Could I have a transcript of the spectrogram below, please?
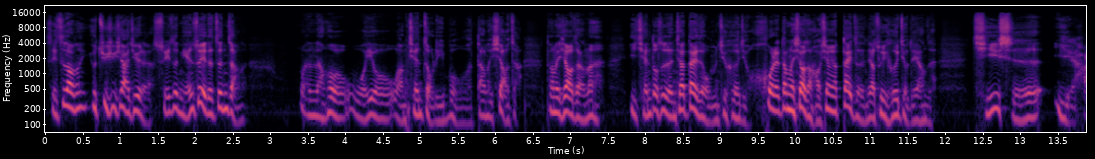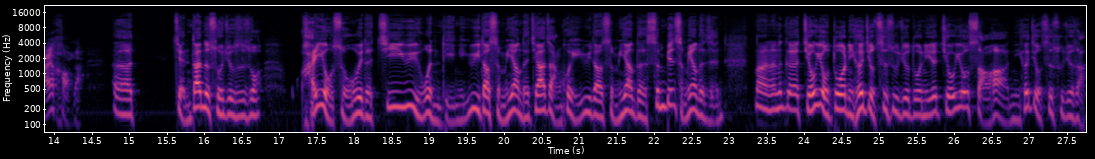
谁知道呢？又继续下去了。随着年岁的增长了，然后我又往前走了一步，我当了校长。当了校长呢，以前都是人家带着我们去喝酒，后来当了校长，好像要带着人家出去喝酒的样子。其实也还好了。呃，简单的说就是说。还有所谓的机遇问题，你遇到什么样的家长会，遇到什么样的身边什么样的人，那那个酒友多，你喝酒次数就多；你的酒友少哈，你喝酒次数就少。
